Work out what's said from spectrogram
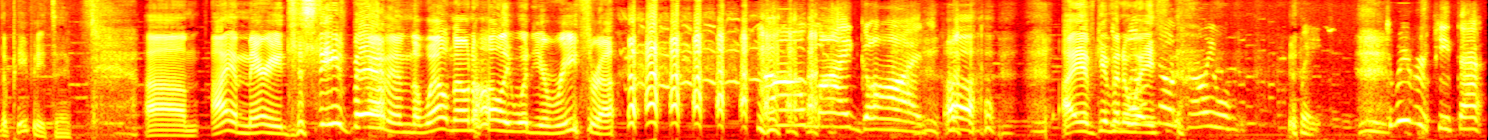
the PP tape. Um, I am married to Steve Bannon, the well-known Hollywood urethra. oh my god. Uh, I have given away. Well-known Hollywood. Wait. Can we repeat that?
